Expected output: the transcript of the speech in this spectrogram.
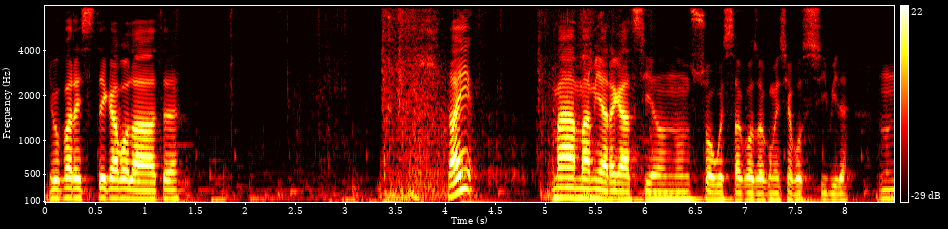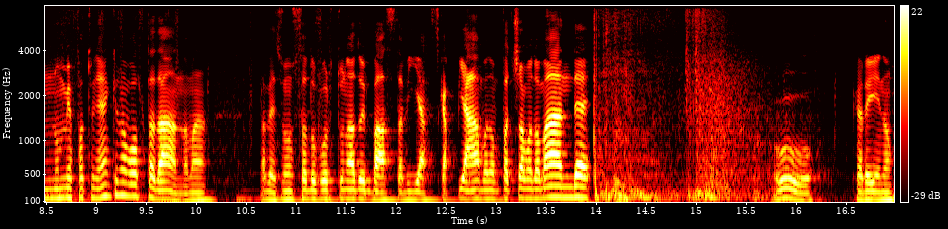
Devo fare ste cavolate. Dai. Mamma mia, ragazzi, io non, non so questa cosa come sia possibile. Non, non mi ha fatto neanche una volta danno, ma... Vabbè, sono stato fortunato e basta, via. Scappiamo, non facciamo domande. Uh, carino.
